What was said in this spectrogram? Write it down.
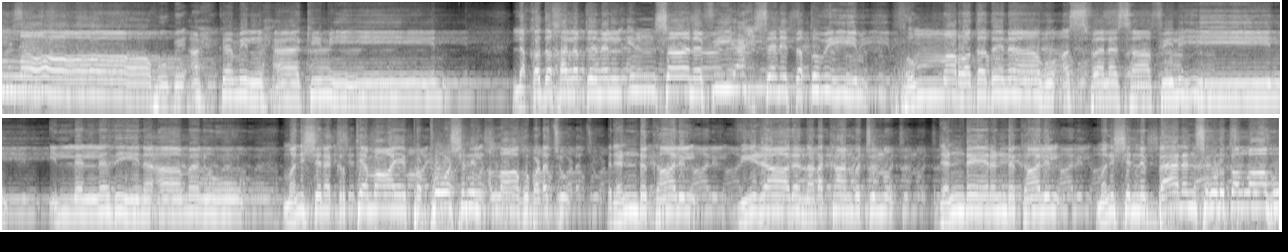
അല്ലാഹു ബിഅഹ്കമിൽ ഹാകിമീൻ. لقد خلقنا الإنسان في أحسن تقويم ثم رددناه أسفل سافلين إلا الذين آمنوا മനുഷ്യനെ കൃത്യമായ പ്രപ്പോർഷനിൽ അള്ളാഹു പടച്ചു രണ്ട് കാലിൽ വീഴാതെ നടക്കാൻ പറ്റുന്നു രണ്ടേ രണ്ട് കാലിൽ മനുഷ്യന് ബാലൻസ് കൊടുത്തു അള്ളാഹു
